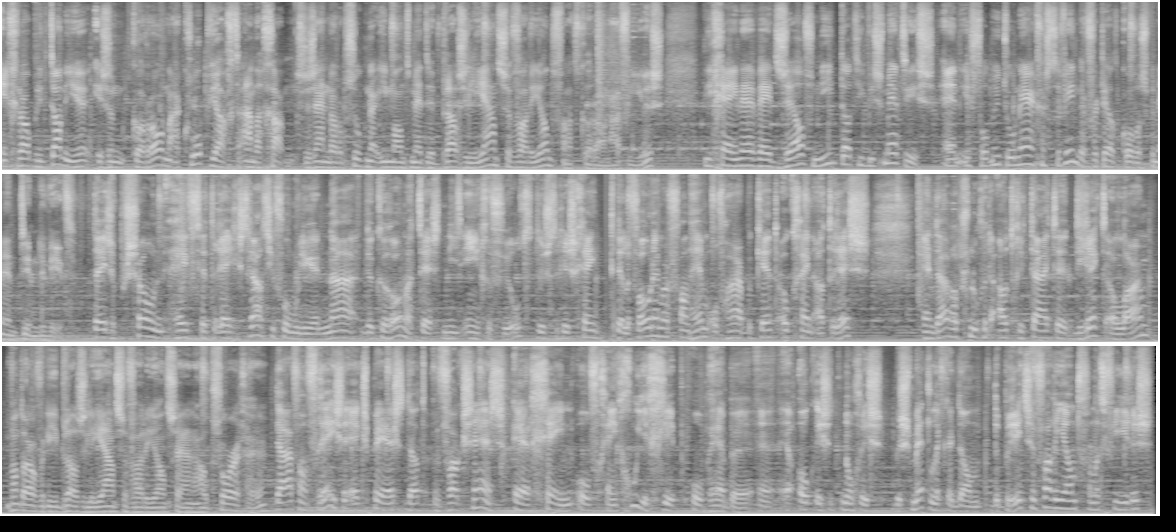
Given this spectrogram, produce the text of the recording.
In Groot-Brittannië is een corona-klopjacht aan de gang. Ze zijn daar op zoek naar iemand met de Braziliaanse variant van het coronavirus. Diegene weet zelf niet dat hij besmet is en is tot nu toe nergens te vinden, vertelt correspondent Tim de Wit. Deze persoon heeft het registratieformulier na de coronatest niet ingevuld. Dus er is geen telefoonnummer van hem of haar bekend, ook geen adres. En daarop sloegen de autoriteiten direct alarm. Want over die Braziliaanse variant zijn een hoop zorgen. Daarvan vrezen experts dat vaccins er geen of geen goede grip op hebben. Eh, ook is het nog eens besmettelijker dan de Britse variant van het virus.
